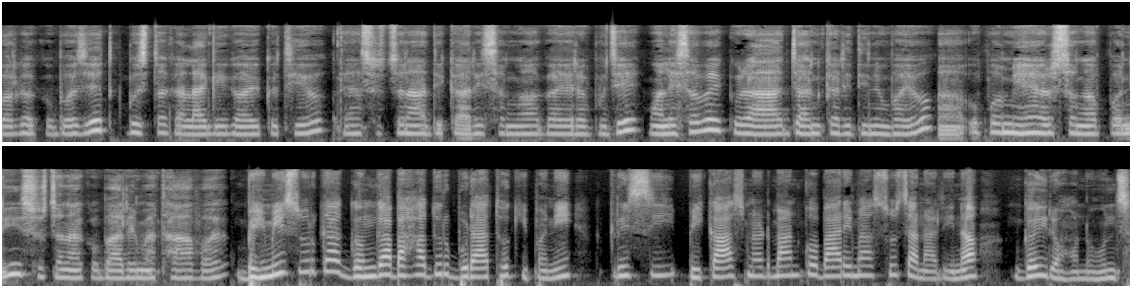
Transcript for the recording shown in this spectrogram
वर्गको बजेट बुझ्नका लागि गएको थियो। त्यहाँ सूचना अधिकारीसँग गएर बुझे उहाँले सबै कुरा जानकारी दिनुभयो। उपमेयरसँग पनि सूचनाको बारेमा थाहा भयो। भीमेश्वरका गंगा बहादुर बुढाथोकी पनि कृषि विकास निर्माणको बारेमा सूचना लिन गइरहनुहुन्छ।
